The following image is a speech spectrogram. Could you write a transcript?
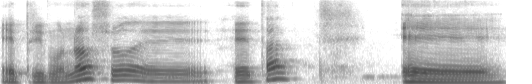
é primo noso, e, e tal. E,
